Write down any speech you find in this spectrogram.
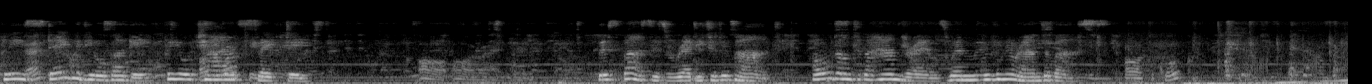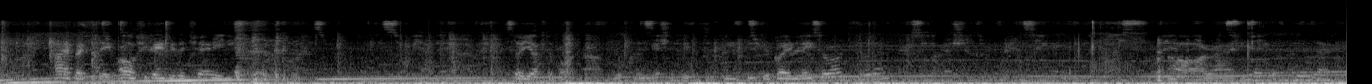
Please Eh? stay with your buggy for your child's working. safety. Oh, alright. This bus is ready to depart. Hold on to the handrails when moving around the bus. Oh, to cook? I bet see. Oh, she gave you the change. So you have to go out, look and get the bits and pieces. You're going later on? Oh, alright.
